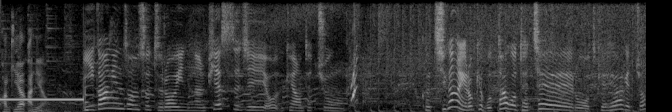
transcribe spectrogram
광기야 아니야. 이강인 선수 들어있는 PSG 어, 그냥 대충 그 지금은 이렇게 못하고 대체로 어떻게 해야겠죠?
